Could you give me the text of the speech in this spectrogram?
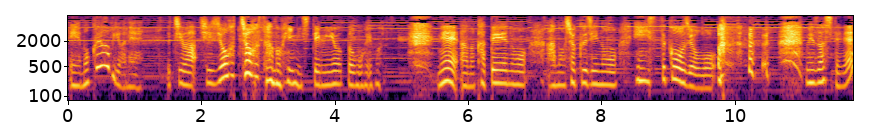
えー木曜日はねうちは市場調査の日にしてみようと思いますねあの家庭のあの食事の品質向上を 目指してね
